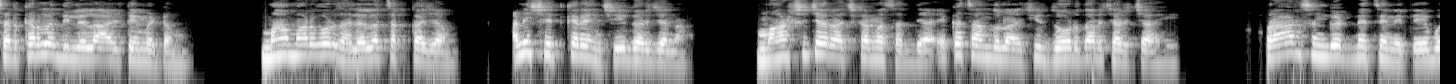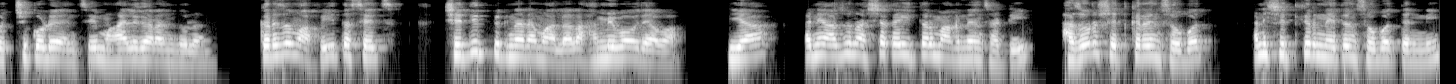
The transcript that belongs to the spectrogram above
सरकारला दिलेला अल्टिमेटम महामार्गावर झालेला चक्काजाम आणि शेतकऱ्यांची गर्जना. महाराष्ट्राच्या राजकारणात सध्या एकाच आंदोलनाची जोरदार चर्चा आहे. प्रहार संघटनेचे नेते बच्चू कडू यांचे महालगार आंदोलन. कर्जमाफी तसेच शेतीत पिकणाऱ्या मालाला हमीभाव द्यावा या आणि अजून अशा काही इतर मागण्यांसाठी हजारो शेतकऱ्यांसोबत आणि शेतकरी नेत्यांसोबत त्यांनी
